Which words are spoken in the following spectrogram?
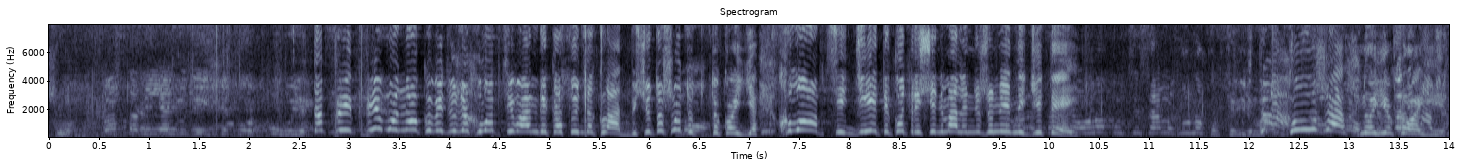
Що? Та пі- півоноковець уже хлопців Анди касуть на кладбищі. То що тут таке є? Хлопці, діти, котрі ще не мали ні жони, ні дітей. То ужасно якої.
